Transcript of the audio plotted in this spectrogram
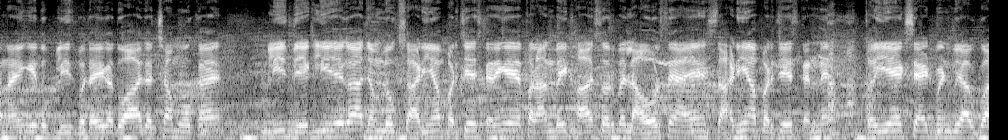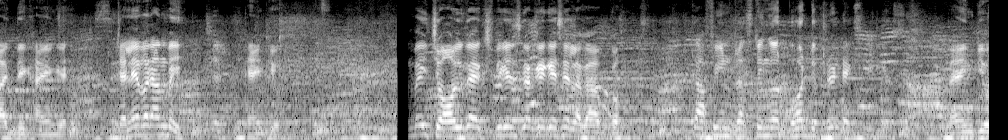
बनाएँगे तो प्लीज़ बताइएगा। तो आज अच्छा मौका है। प्लीज़ देख लीजिएगा आज हम लोग साड़ियाँ परचेज़ करेंगे। फरहान भाई ख़ास तौर पे लाहौर से आए हैं साड़ियाँ परचेज़ करने तो ये एक्साइटमेंट भी आपको आज दिखाएँगे। चलें फरहान भाई? थैंक यू भाई चौल का एक्सपीरियंस करके कैसे लगा आपको? काफ़ी इंटरेस्टिंग और बहुत डिफरेंट एक्सपीरियंस थैंक यू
